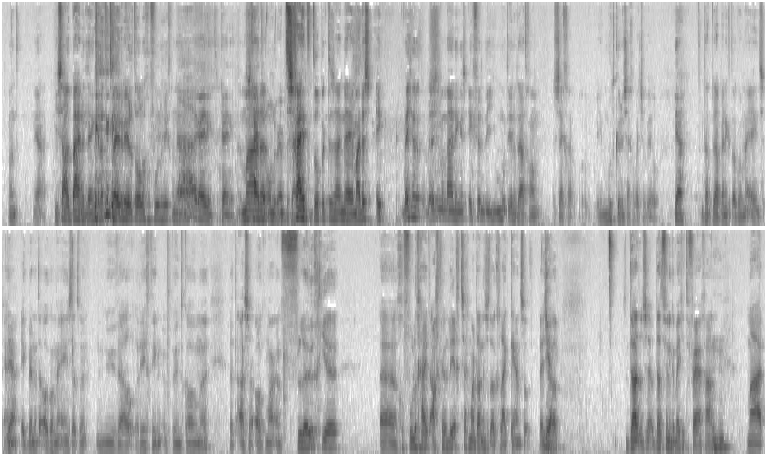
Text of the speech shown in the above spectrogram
Want ja, je zou het bijna denken dat de Tweede Wereldoorlog gevoelig ligt. in Nederland. Ah, ik weet niet, ik weet niet. Het Maar schijnt eh, een onderwerp het te zijn. schijnt een topic te zijn. Nee, maar dus ik... Weet je wat het, weet je wat mijn ding is? Ik vind, dat je moet inderdaad gewoon zeggen... Je moet kunnen zeggen wat je wil. Ja. Dat, daar ben ik het ook wel mee eens. En Ja. ik ben het er ook wel mee eens dat we nu wel richting een punt komen... dat als er ook maar een vleugje eh, gevoeligheid achter ligt... zeg maar, dan is het ook gelijk cancelled. Weet je wel? Dat, is, dat vind ik een beetje te ver gaan. Mhm. Maar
